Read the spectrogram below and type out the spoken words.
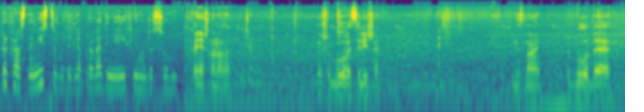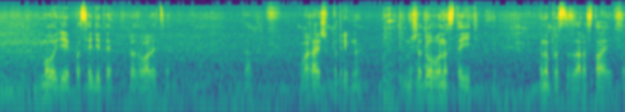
прекрасне місце буде для проведення їхнього досугу. Звісно, треба. Чому? Ну, щоб було веселіше. Не знаю. Щоб було де молоді посидіти, розважитися. Так. Вважаю, що потрібно. Тому що довго воно стоїть. Воно просто заростає і все.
